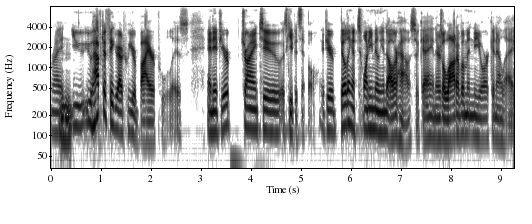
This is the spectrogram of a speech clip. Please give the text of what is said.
right? Mm-hmm. You you have to figure out who your buyer pool is, and if you're trying to let's keep it simple. If you're building a twenty million dollar house, okay, and there's a lot of them in New York and LA,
